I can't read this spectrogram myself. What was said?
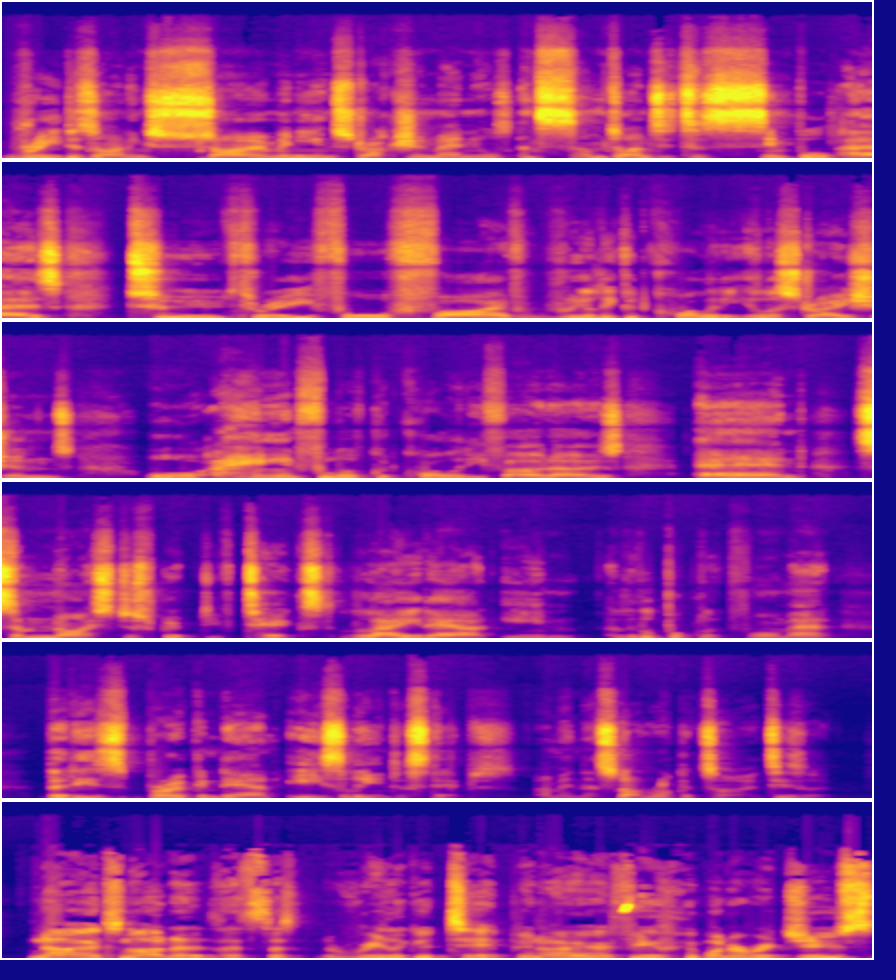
redesigning so many instruction manuals, and sometimes it's as simple as two, three, four, five really good quality illustrations or a handful of good quality photos and some nice descriptive text laid out in a little booklet format that is broken down easily into steps. I mean, that's not rocket science, is it? No, it's not. That's just a really good tip. You know, if you want to reduce,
